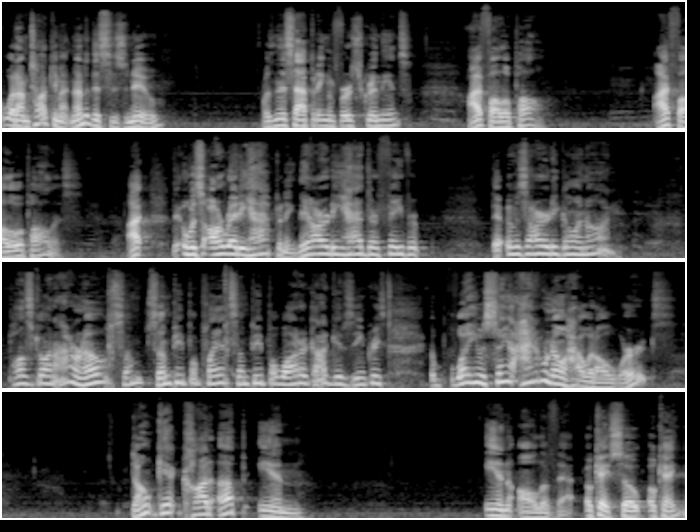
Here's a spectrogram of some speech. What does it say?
what I'm talking about none of this is new. Wasn't this happening in 1 Corinthians? I follow Paul. I follow Apollos. I, it was already happening. They already had their favorite it was already going on Paul's going I don't know some some people plant some people water God gives the increase what he was saying I don't know how it all works don't get caught up in in all of that. Okay, so, okay,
